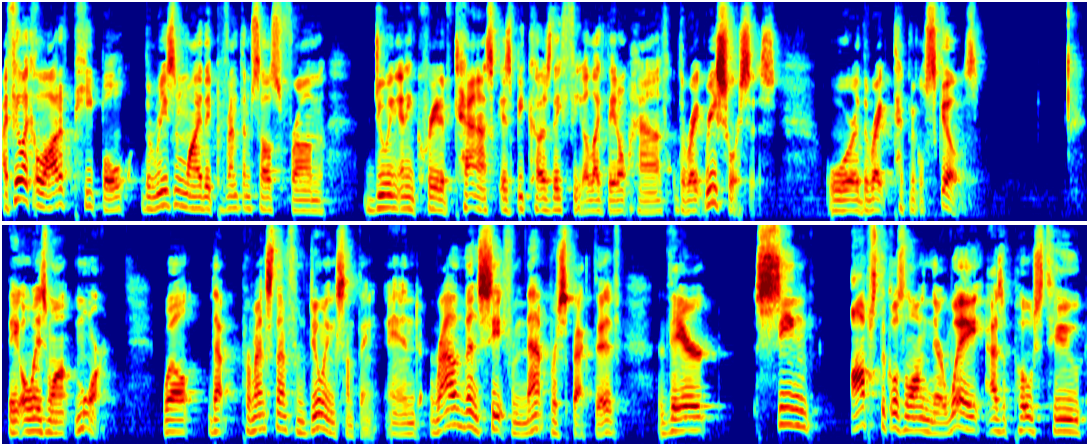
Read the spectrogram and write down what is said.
I feel like a lot of people, the reason why they prevent themselves from doing any creative task is because they feel like they don't have the right resources or the right technical skills. They always want more. Well, that prevents them from doing something. And rather than see it from that perspective, they're seeing obstacles along their way as opposed to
